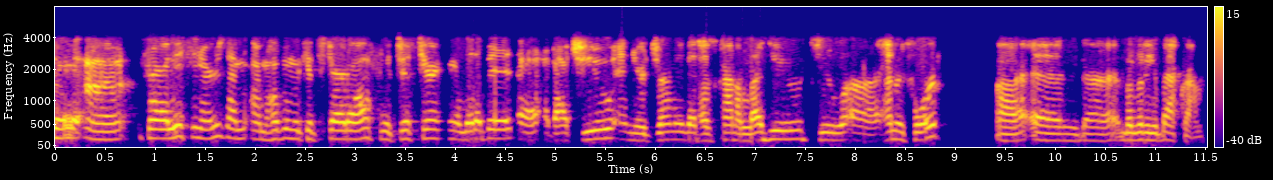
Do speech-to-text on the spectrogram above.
So, uh, for our listeners, I'm, I'm hoping we could start off with just hearing a little bit uh, about you and your journey that has kind of led you to uh, Henry Ford uh, and uh, a little bit of your background.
